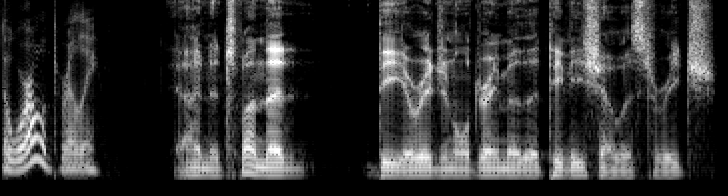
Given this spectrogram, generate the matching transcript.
the world, really. Yeah, and it's fun that the original dream of the TV show was to reach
